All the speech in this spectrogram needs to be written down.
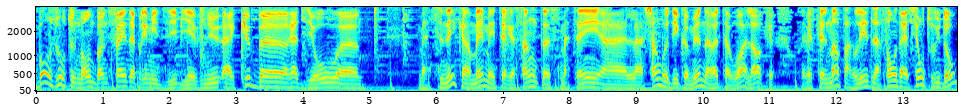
Bonjour tout le monde, bonne fin d'après-midi, bienvenue à Cube euh, Radio. Euh, matinée quand même intéressante euh, ce matin à la Chambre des communes à Ottawa, alors qu'on avait tellement parlé de la Fondation Trudeau.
